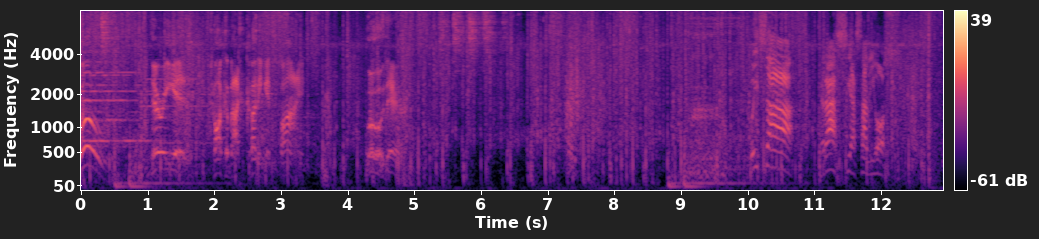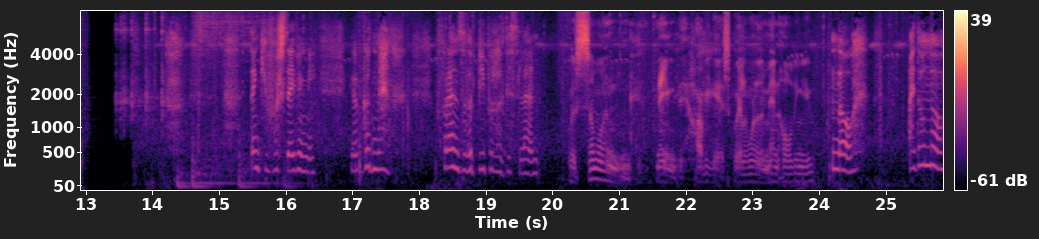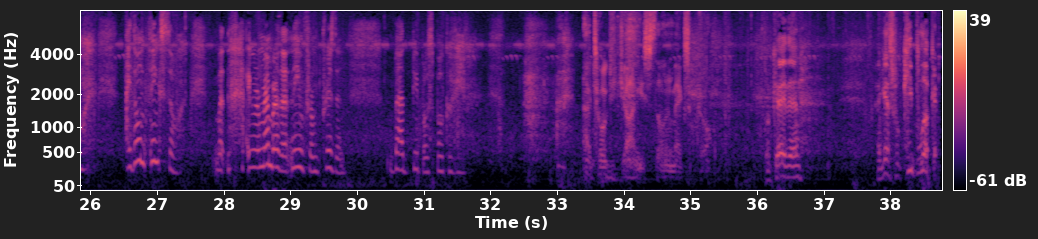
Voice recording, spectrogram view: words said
Whoa! There he is. Talk about cutting it fine. Whoa there. Luisa! Gracias a Dios. Thank you for saving me. You're a good men. Friends of the people of this land. Was someone named Javier Escuella one of the men holding you? No, I don't know. I don't think so. But I remember that name from prison. Bad people spoke of him. I told you John, he's still in Mexico. Okay, then. I guess we'll keep looking.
